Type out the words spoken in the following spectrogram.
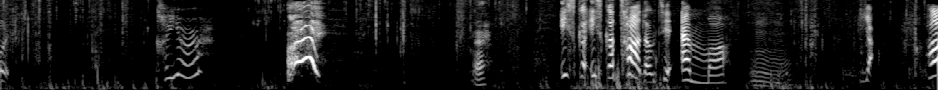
Oj. Vad gör du? อะ Jag ska, jag ska ta dem till Emma. อืม Ha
